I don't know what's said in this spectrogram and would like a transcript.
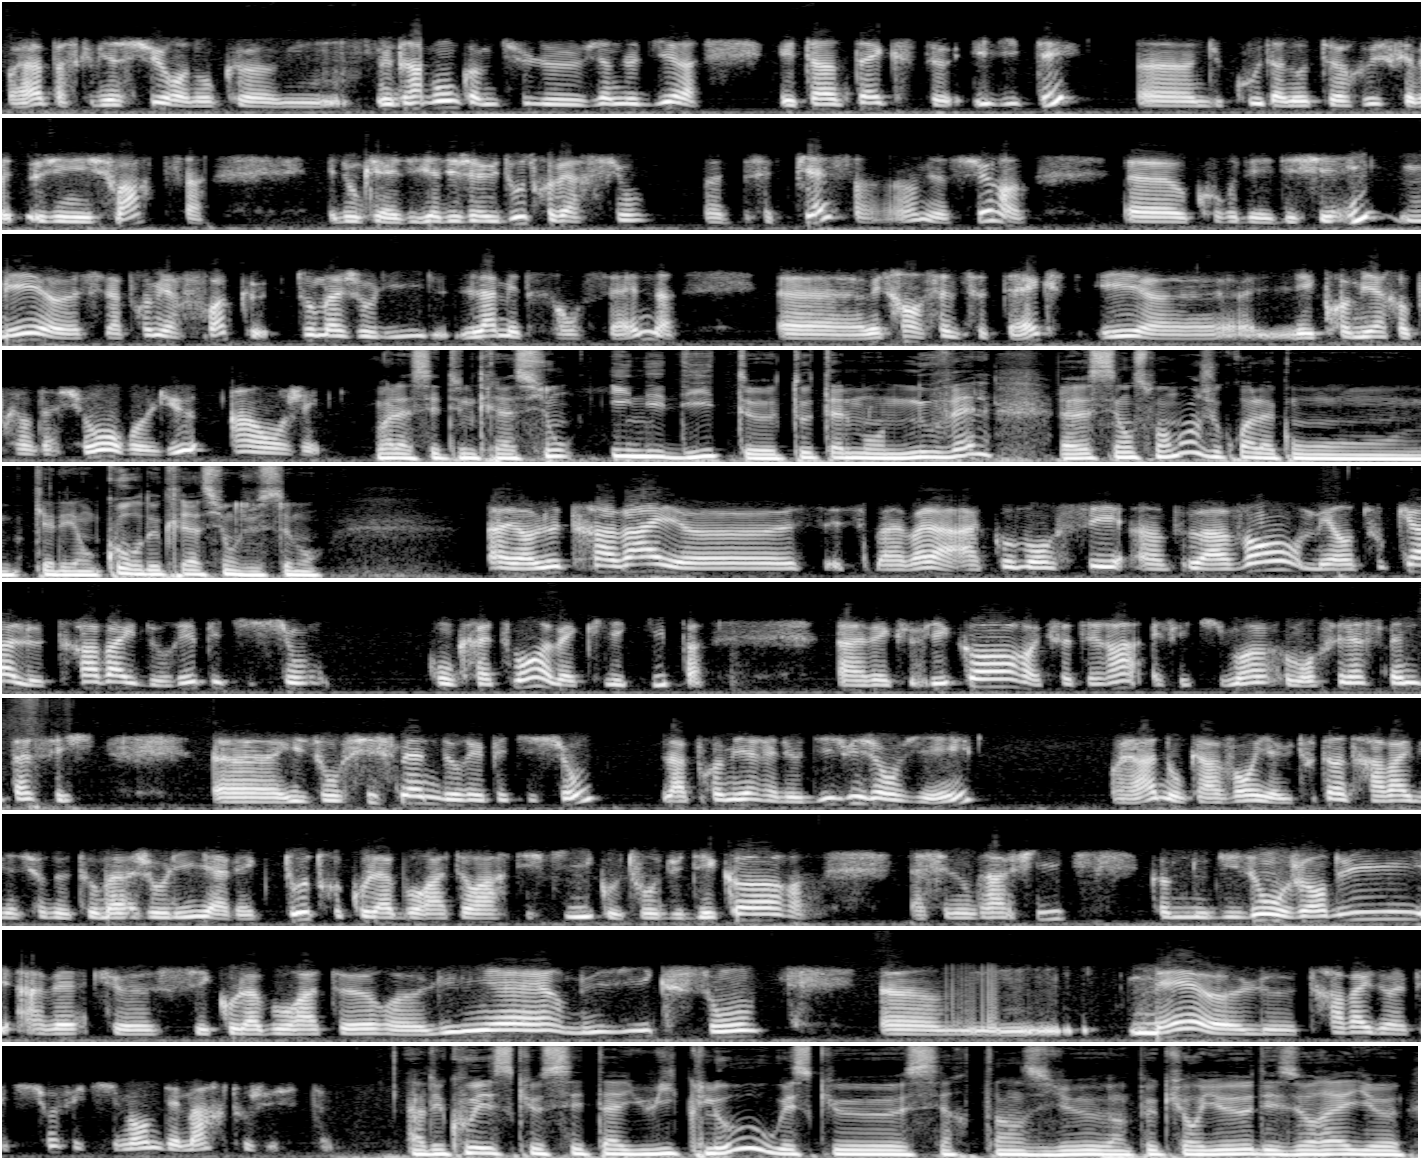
Voilà, parce que bien sûr, donc le Dragon, comme tu le viens de le dire, est un texte édité du coup d'un auteur russe qui s'appelle Eugénie Schwartz. Et donc il y a, déjà eu d'autres versions de cette pièce, hein, bien sûr, euh, au cours des décennies, mais euh, c'est la première fois que Thomas Joly la mettra en scène, euh, mettra en scène ce texte, et les premières représentations auront lieu à Angers. Voilà, c'est une création inédite, totalement nouvelle. C'est en ce moment, je crois, là qu'on qu'elle est en cours de création, justement. Alors le travail, ben, voilà, a commencé un peu avant, mais en tout cas le travail de répétition concrètement avec l'équipe, avec le décor, etc. Effectivement, a commencé la semaine passée. Euh, ils ont six semaines de répétition. La première est le 18 janvier. Voilà, donc avant, il y a eu tout un travail, bien sûr, de Thomas Joly avec d'autres collaborateurs artistiques autour du décor, la scénographie, comme nous disons aujourd'hui, avec euh, ses collaborateurs euh, lumière, musique, son. Euh, mais euh, le travail de répétition, effectivement, démarre tout juste. Ah, du coup, est-ce que c'est à huis clos ou est-ce que certains yeux un peu curieux, des oreilles euh,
